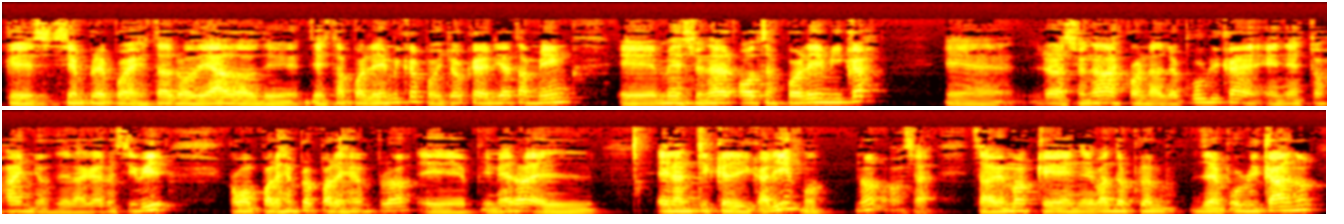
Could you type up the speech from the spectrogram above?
que siempre pues está rodeado de, esta polémica, pues yo quería también eh, mencionar otras polémicas relacionadas con la República en, estos años de la guerra civil, como por ejemplo, por ejemplo, primero el, el anticlericalismo, ¿no? O sea, sabemos que en el bando republicano,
